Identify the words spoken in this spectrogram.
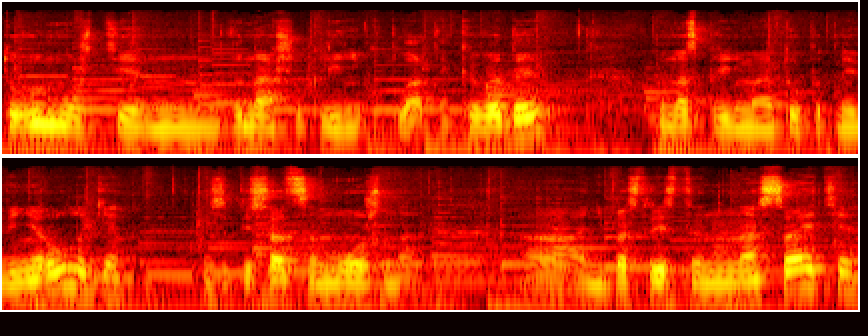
то вы можете в нашу клинику платный КВД. У нас принимают опытные венерологи. Записаться можно а, непосредственно на сайте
